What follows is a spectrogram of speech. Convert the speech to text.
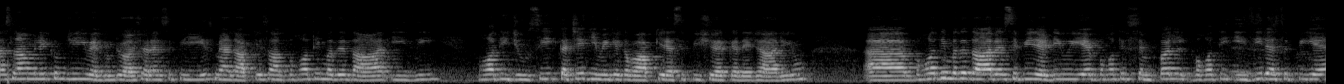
अस्सलाम वालेकुम जी वेलकम टू आशा रेसिपीज़ मैं आज आपके साथ बहुत ही मज़ेदार इजी बहुत ही जूसी कच्चे कीमे के कबाब की रेसिपी शेयर करने जा रही हूँ। बहुत ही मज़ेदार रेसिपी रेडी हुई है बहुत ही सिंपल बहुत ही इजी रेसिपी है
